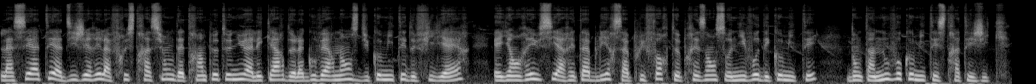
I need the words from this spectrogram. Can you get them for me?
La CAT a digéré la frustration d'être un peu tenue à l'écart de la gouvernance du comité de filière, ayant réussi à rétablir sa plus forte présence au niveau des comités, dont un nouveau comité stratégique.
